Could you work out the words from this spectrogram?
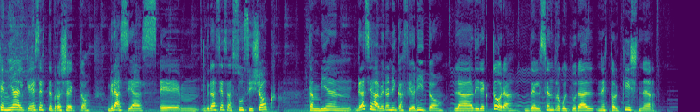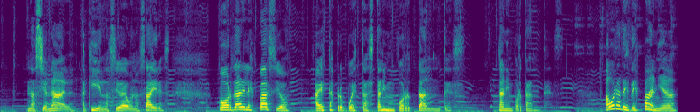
Genial que es este proyecto. Gracias. Em, gracias a Susy Shock. También gracias a Verónica Fiorito, la directora del Centro Cultural Néstor Kirchner Nacional, aquí en la ciudad de Buenos Aires, por dar el espacio a estas propuestas tan importantes, tan importantes. Ahora desde España,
